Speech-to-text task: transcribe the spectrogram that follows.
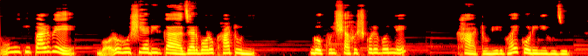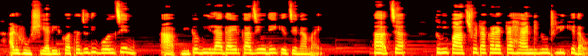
তুমি কি পারবে? বড় হুঁশিয়ারির কাজ আর বড় খাটুনি। গোকুল সাহস করে বললে, খাটুনির ভয় করিনি হুজুর। আর হুঁশিয়ারির কথা যদি বলছেন, আপনি তো বিল আদায়ের কাজেও দেখেছেন আমায়। আচ্ছা তুমি পাঁচশো টাকার একটা হ্যান্ড নোট লিখে দাও,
